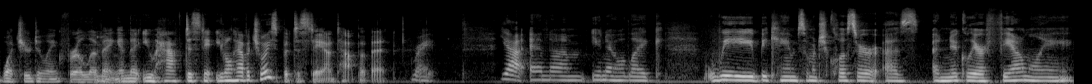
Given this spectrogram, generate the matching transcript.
what you're doing for a Mm-hmm. living, and that you have to stay. You don't have a choice but to stay on top of it. Right. Yeah, and um, you know, like we became so much closer as a nuclear family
